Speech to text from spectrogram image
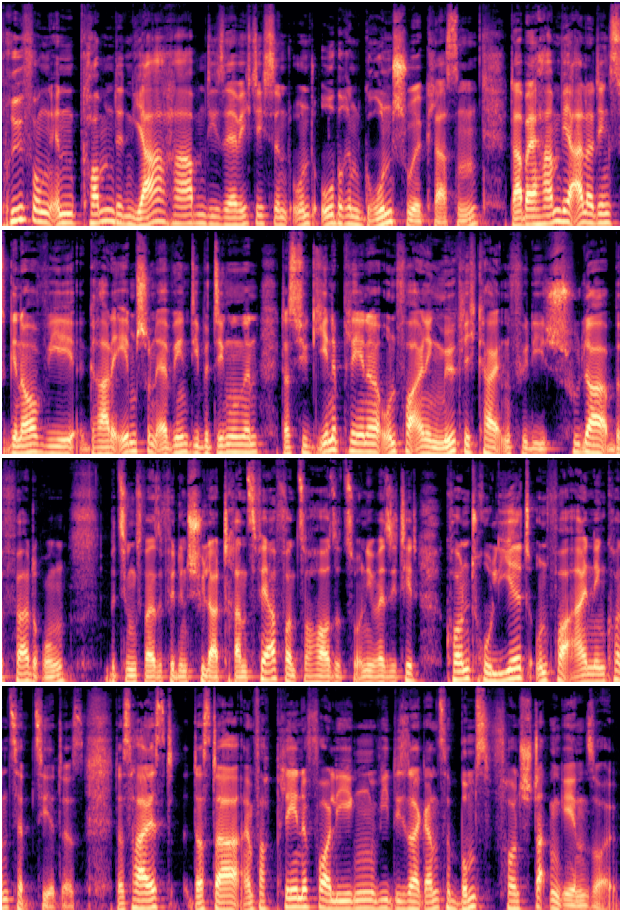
Prüfungen im kommenden Jahr haben, die sehr wichtig sind und oberen Grundschulklassen. Dabei haben wir allerdings, genau wie gerade eben schon erwähnt, die Bedingungen, dass Hygienepläne und vor allen Dingen Möglichkeiten für die Schülerbeförderung beziehungsweise für den Schülertransfer von zu Hause zur Universität kontrolliert und vor allen Dingen konzeptiert ist. Das heißt, dass da einfach Pläne vorliegen, wie dieser ganze Bums vonstatten gehen soll.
